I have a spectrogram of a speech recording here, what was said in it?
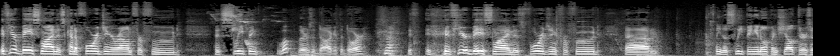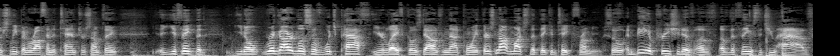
if your baseline is kind of foraging around for food, is sleeping. Whoop! There's a dog at the door. if, if if your baseline is foraging for food, um, you know, sleeping in open shelters or sleeping rough in a tent or something, you think that you know, regardless of which path your life goes down from that point, there's not much that they can take from you. So, and being appreciative of of the things that you have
